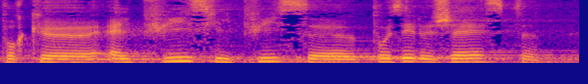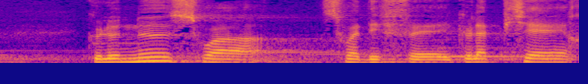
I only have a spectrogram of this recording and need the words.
pour qu'elles puissent, puissent euh, poser le geste, que le nœud soit, soit défait, que la pierre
